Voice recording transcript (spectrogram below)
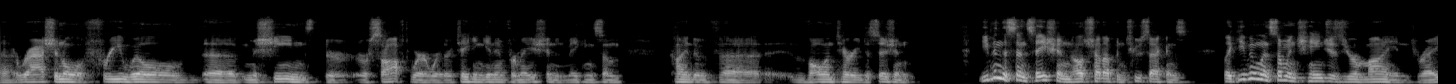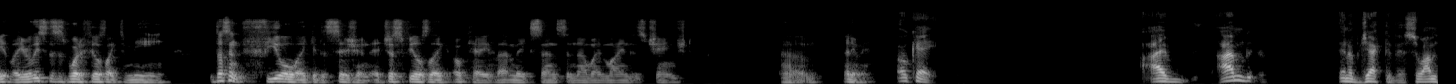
uh, rational free will uh, machines or, or, software where they're taking in information and making some kind of uh, voluntary decision even the sensation i'll shut up in two seconds. Like even when someone changes your mind right? Like or at least this is what it feels like to me. It doesn't feel like a decision. It just feels like okay that makes sense and now my mind has changed. Um anyway. Okay. I i'm an objectivist so i'm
